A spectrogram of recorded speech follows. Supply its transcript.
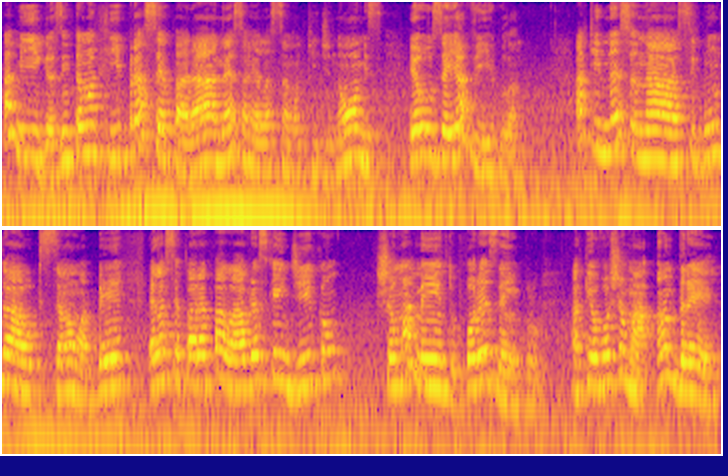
amigas. Então, aqui, para separar nessa relação aqui de nomes, eu usei a vírgula. Aqui nessa, na segunda opção, a B, ela separa palavras que indicam chamamento. Por exemplo, aqui eu vou chamar André.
